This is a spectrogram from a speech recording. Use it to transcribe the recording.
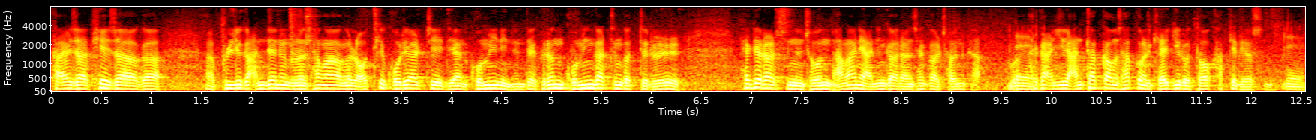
가해자 피해자가 아, 분리가 안 되는 그런 상황을 어떻게 고려할지에 대한 고민이 있는데 그런 고민 같은 것들을 해결할 수 있는 좋은 방안이 아닌가라는 생각을 저는 가, 네. 그러니까 이 안타까운 사건을 계기로 더 갖게 되었습니다. 네.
